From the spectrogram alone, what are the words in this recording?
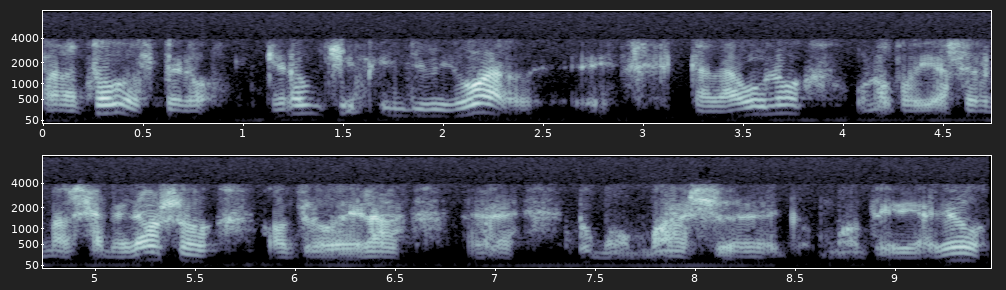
para todos, pero que era un chip individual. Eh, cada uno, uno podía ser más generoso, otro era eh, como más, eh, como te diría yo,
